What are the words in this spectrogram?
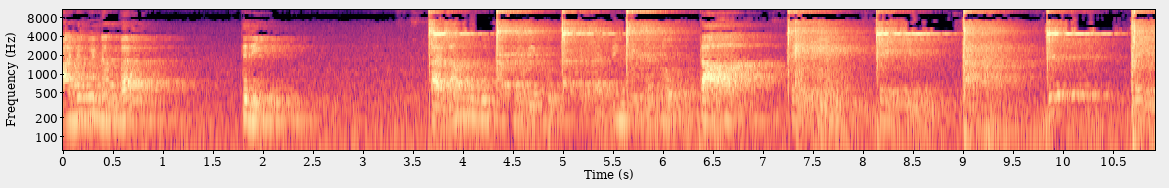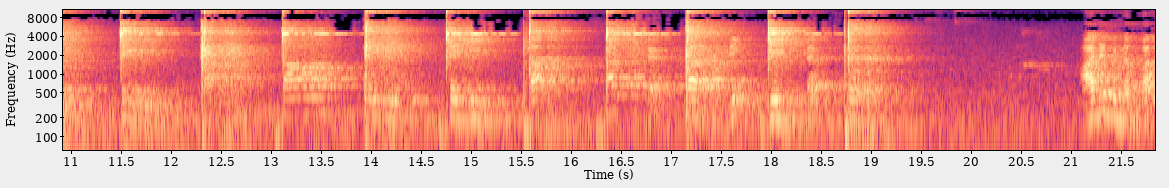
argument number 3 kalau menggunakan sebagai kutak tersamping jatuh ta te te ta de te te ta ta te te ta ta tersamping jatuh ada bernambah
